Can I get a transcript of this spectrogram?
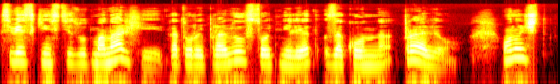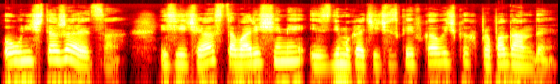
Светский институт монархии, который правил сотни лет, законно правил. Он уничтожается, и сейчас товарищами из демократической в кавычках пропаганды.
